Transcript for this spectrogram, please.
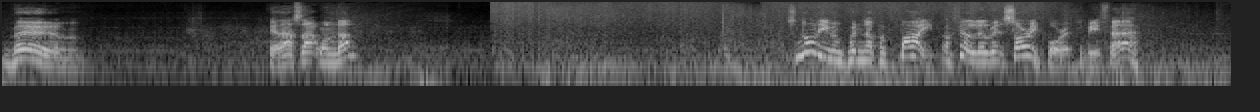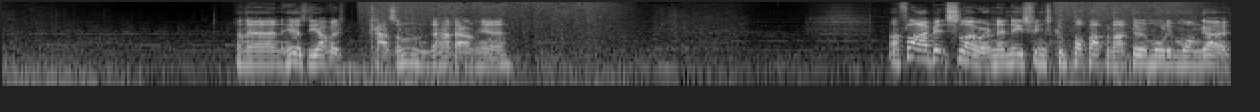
Boom. Okay, that's that one done. It's not even putting up a fight. I feel a little bit sorry for it, to be fair. And then here's the other chasm down here. I fly a bit slower and then these things can pop up and I do them all in one go.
